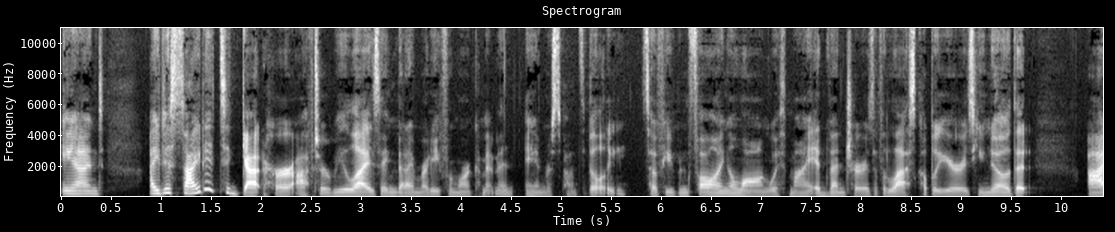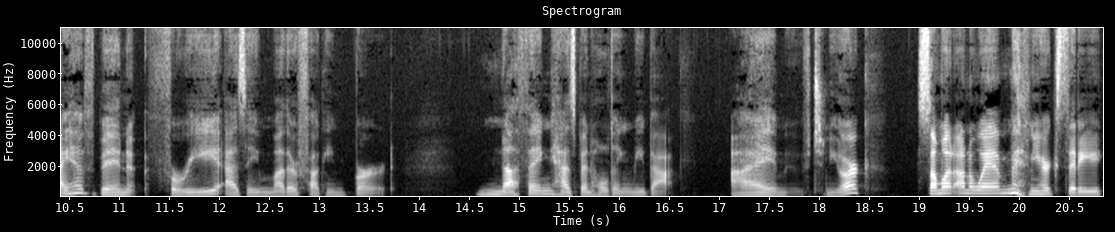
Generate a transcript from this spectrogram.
And I decided to get her after realizing that I'm ready for more commitment and responsibility. So, if you've been following along with my adventures over the last couple years, you know that I have been free as a motherfucking bird. Nothing has been holding me back. I moved to New York somewhat on a whim in New York City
